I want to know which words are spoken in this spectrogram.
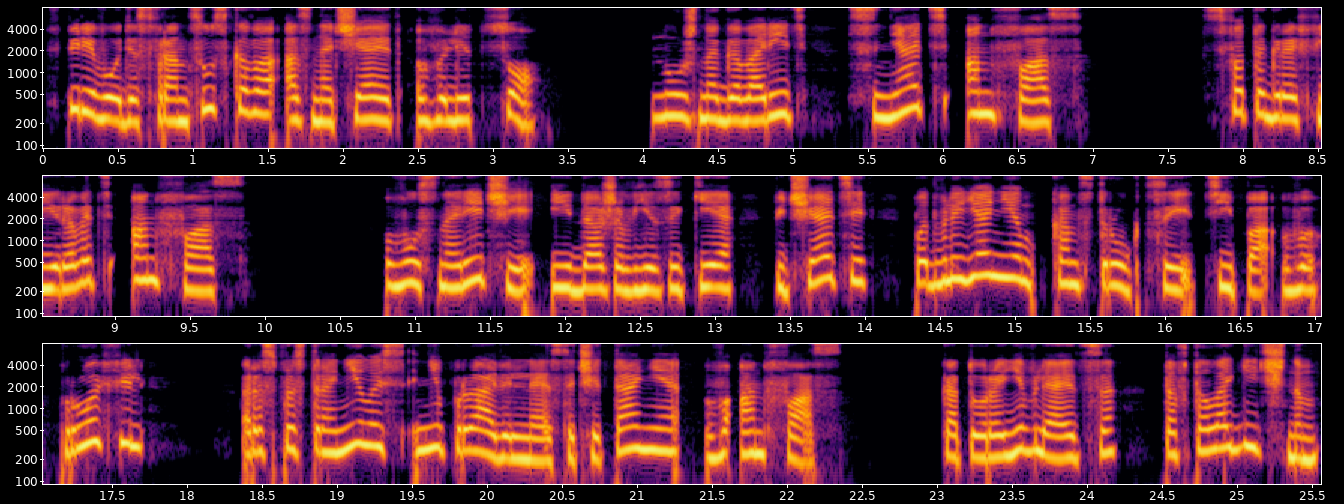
В переводе с французского означает «в лицо». Нужно говорить снять анфас, сфотографировать анфас. В устноречии и даже в языке печати под влиянием конструкции типа в профиль распространилось неправильное сочетание в анфас, которое является тавтологичным,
